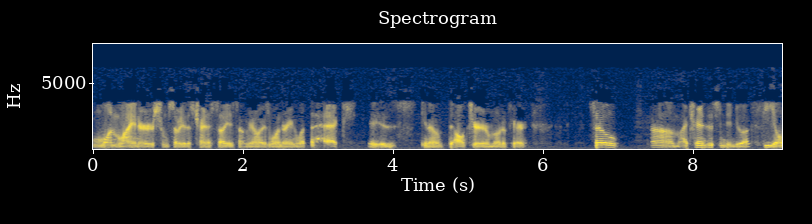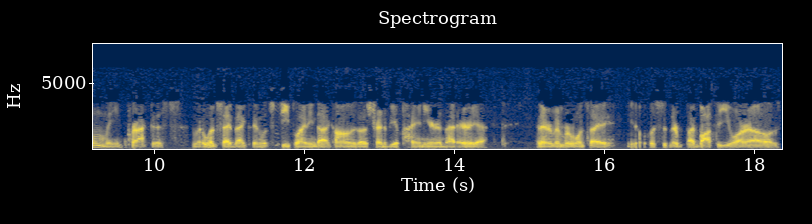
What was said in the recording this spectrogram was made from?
one-liners from somebody that's trying to sell you something. You're always wondering what the heck is, you know, the ulterior motive here. So um, I transitioned into a fee-only practice. My website back then was feeplanning.com as I was trying to be a pioneer in that area. And I remember once I, you know, was sitting there, I bought the URL, I was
